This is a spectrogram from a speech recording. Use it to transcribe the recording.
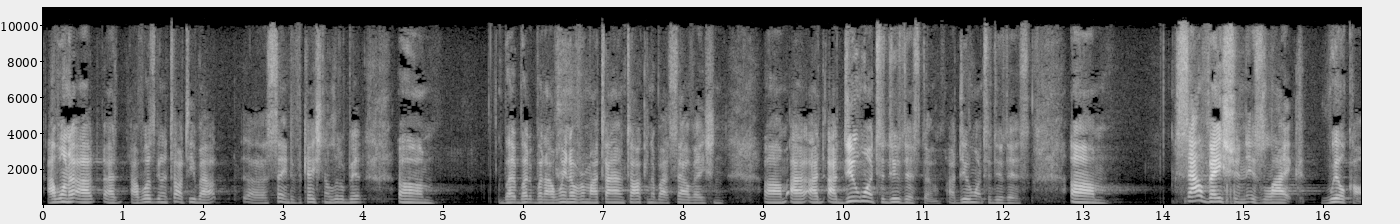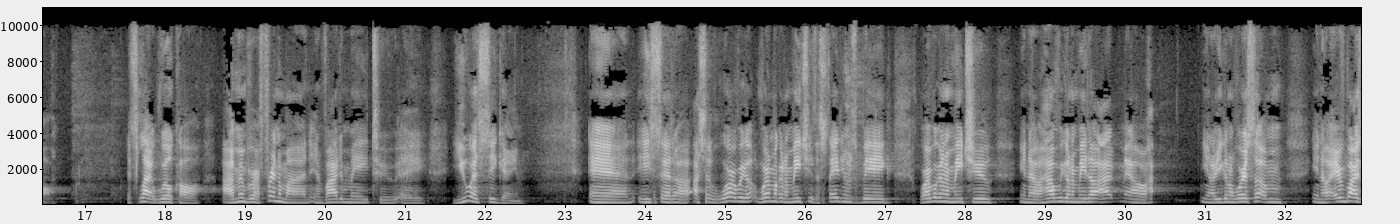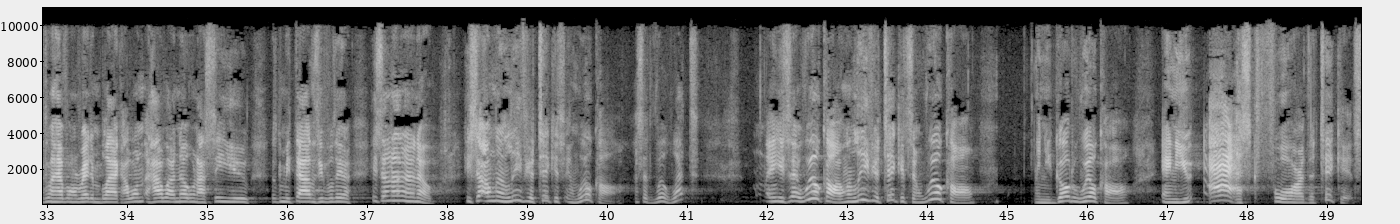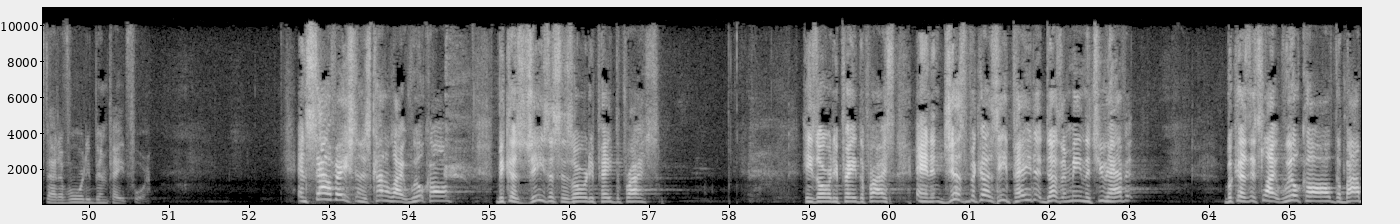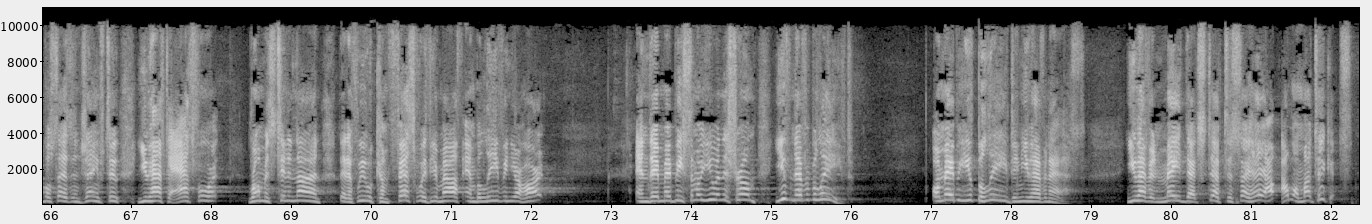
I want to. I, I, I, was going to talk to you about uh, sanctification a little bit, um, but but but I went over my time talking about salvation. Um, I, I, I do want to do this though. I do want to do this. Um, salvation is like will call. It's like will call. I remember a friend of mine invited me to a USC game. And he said, uh, I said, where, are we, where am I going to meet you? The stadium's big. Where are we going to meet you? You know, how are we going to meet up? I, you know, you know, you're going to wear something. You know, everybody's going to have on red and black. I want, how do I know when I see you? There's going to be thousands of people there. He said, no, no, no, no. He said, I'm going to leave your tickets and we'll call. I said, Will, what? And he said, We'll call. I'm going to leave your tickets and we'll call. And you go to will call and you ask for the tickets that have already been paid for. And salvation is kind of like will call because Jesus has already paid the price. He's already paid the price. And just because he paid it doesn't mean that you have it. Because it's like we'll call, the Bible says in James 2, you have to ask for it. Romans 10 and 9, that if we would confess with your mouth and believe in your heart, and there may be some of you in this room, you've never believed. Or maybe you've believed and you haven't asked. You haven't made that step to say, hey, I, I want my tickets.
